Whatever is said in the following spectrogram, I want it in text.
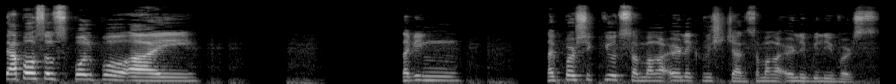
Si Apostles Paul po ay naging nag-persecute sa mga early Christians, sa mga early believers.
